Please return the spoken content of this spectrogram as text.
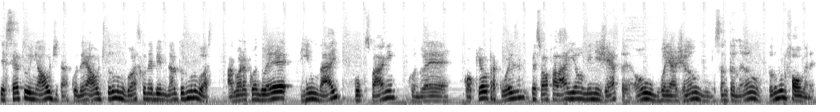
exceto em Audi, tá? Quando é Audi, todo mundo gosta, quando é BMW, todo mundo gosta. Agora, quando é Hyundai, Volkswagen, quando é qualquer outra coisa, o pessoal fala, ah, aí, ó, Mini Jetta, ou Voyajão, Santanão, todo mundo folga, né?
